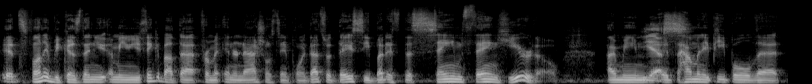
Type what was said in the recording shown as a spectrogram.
it's funny because then you I mean you think about that from an international standpoint, that's what they see, but it's the same thing here though. I mean, Yes. it's how many people that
